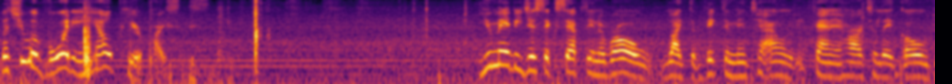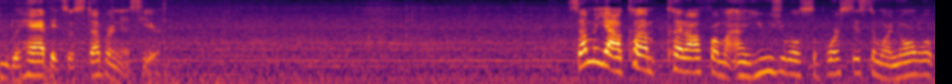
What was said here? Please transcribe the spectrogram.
But you avoiding help here, Pisces. You may be just accepting a role like the victim mentality, finding it hard to let go due to habits or stubbornness here. Some of y'all come cut off from an unusual support system or normal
